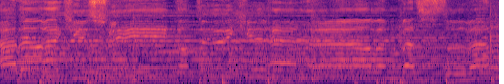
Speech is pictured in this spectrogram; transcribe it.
Nei, det er ikke slik at du ikke har en beste venn.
